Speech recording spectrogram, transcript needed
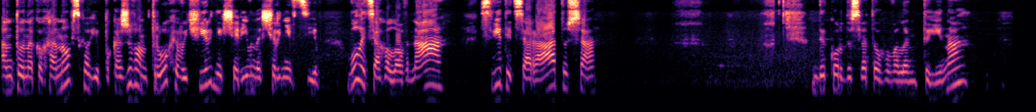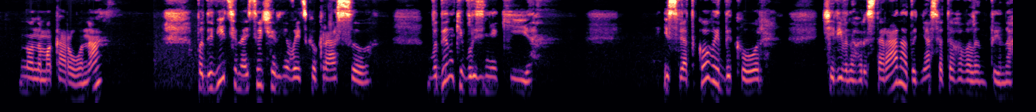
Антона Кохановського і покажу вам трохи вечірніх чарівних чернівців. Вулиця Головна, світиться ратуша, декор до Святого Валентина, нона Макарона. Подивіться на цю чернівецьку красу. Будинки близняки і святковий декор чарівного ресторану до Дня Святого Валентина.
